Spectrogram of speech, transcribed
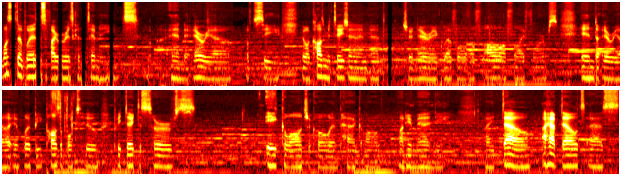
once the bliss virus contaminates an area of the sea, it will cause mutation at the generic level of all of life forms in the area. It would be possible to predict the serves ecological impact of, on humanity. I doubt, I have doubts as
